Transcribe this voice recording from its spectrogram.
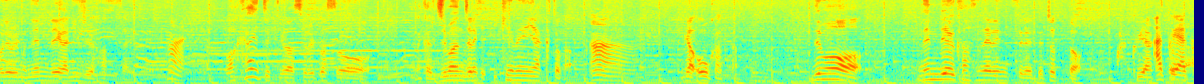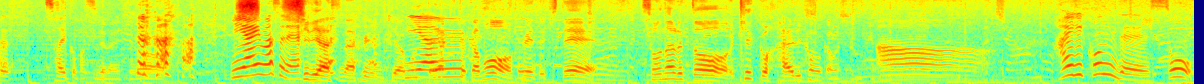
俺よりも年齢が28歳で。はい。若い時はそれこそなんか自慢じゃなきゃイケメン役とかあが多かった。でも年齢を重ねるにつれてちょっと悪役とか悪役。サイコパスじゃないけど 似合いますね。シリアスな雰囲気を持った役とかも増えてきてうん。そうなると結構入り込むかもしれああ。入り込んでそ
